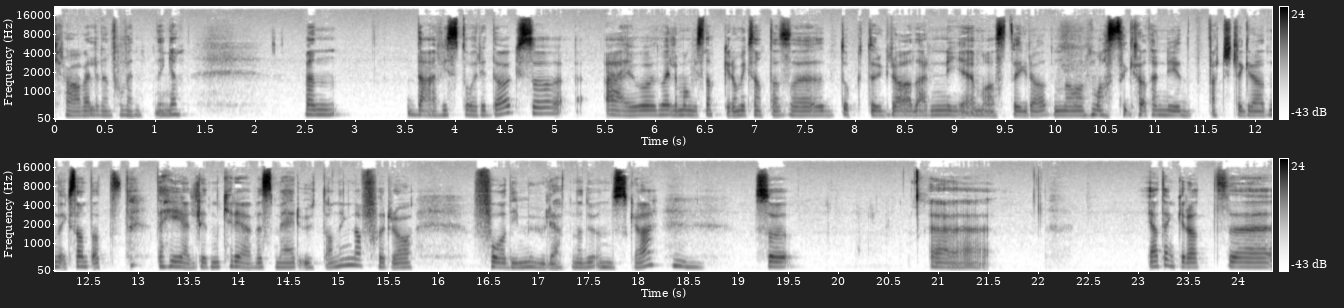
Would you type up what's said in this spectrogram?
kravet eller den forventningen. Men der vi står i dag, så er jo veldig mange snakker om ikke sant? Altså, doktorgrad er den nye mastergraden, og mastergrad er den nye bachelorgraden. Ikke sant? At det hele tiden kreves mer utdanning da, for å få de mulighetene du ønsker deg. Mm. Så eh, jeg tenker at, eh,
